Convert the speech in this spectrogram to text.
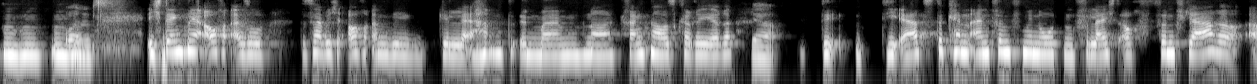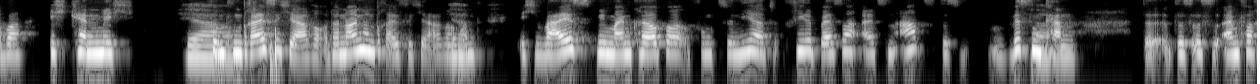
Mhm, mh. Und ich denke mir auch, also das habe ich auch irgendwie gelernt in meiner Krankenhauskarriere. Ja. Die, die Ärzte kennen einen fünf Minuten, vielleicht auch fünf Jahre, aber ich kenne mich ja. 35 Jahre oder 39 Jahre ja. und ich weiß, wie mein Körper funktioniert, viel besser als ein Arzt das wissen ja. kann. Das ist einfach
